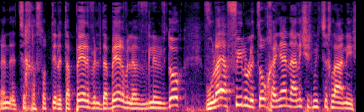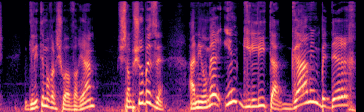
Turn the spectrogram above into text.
אין, צריך לעשות, לטפל ולדבר ולבדוק, ואולי אפילו לצורך העניין להעניש את מי שצריך להעניש. גיליתם אבל שהוא עבריין? השתמשו בזה. אני אומר, אם גילית, גם אם בדרך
